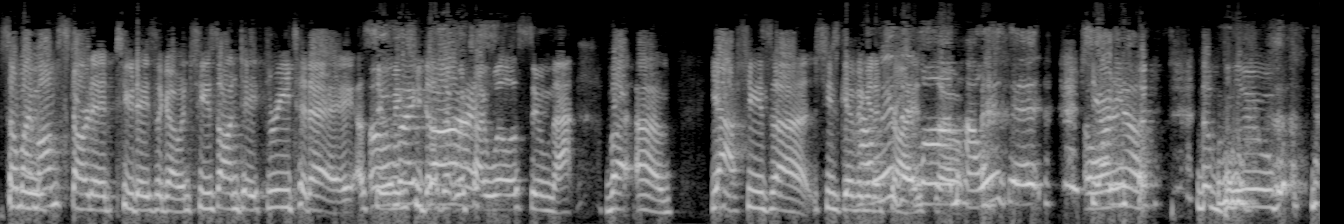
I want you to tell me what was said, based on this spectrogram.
So my mm-hmm. mom started two days ago, and she's on day three today, assuming oh she does it, which I will assume that. But um, yeah, she's uh, she's giving How it a try. It, Mom? So. How is it? she already know. the blue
